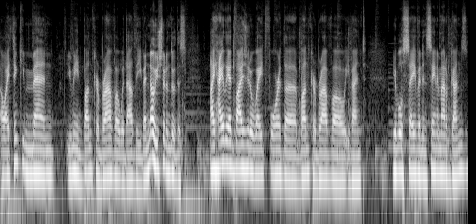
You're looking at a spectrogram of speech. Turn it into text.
Oh, I think you meant you mean Bunker Bravo without the event. No, you shouldn't do this. I highly advise you to wait for the Bunker Bravo event. You will save an insane amount of guns.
